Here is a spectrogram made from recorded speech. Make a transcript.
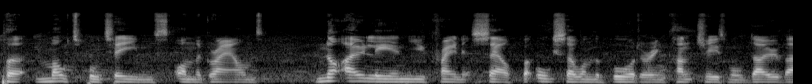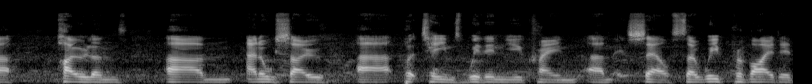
put multiple teams on the ground, not only in Ukraine itself, but also on the bordering countries, Moldova, Poland, um, and also uh, put teams within Ukraine um, itself. So we've provided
